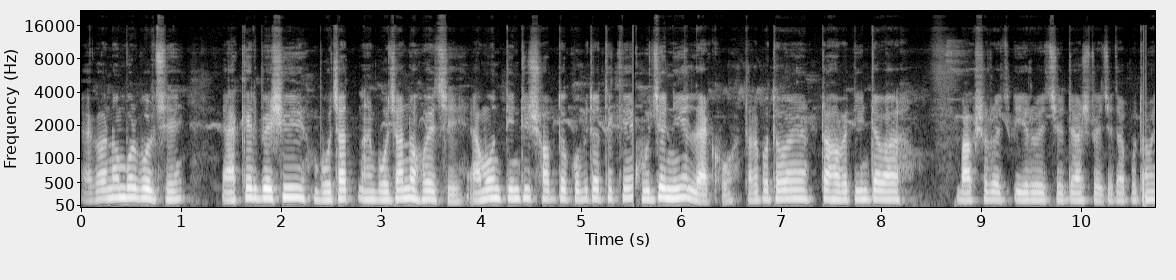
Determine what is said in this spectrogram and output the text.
এগারো নম্বর বলছে, একের বেশি বোঝা বোঝানো হয়েছে। এমন তিনটি শব্দ কবিতা থেকে খুঁজে নিয়ে লেখো। তার প্রথমে একটা হবে, তিনটা বাক্স রয়েছে ইয়ে রয়েছে ড্যাশ রয়েছে। তার প্রথমে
